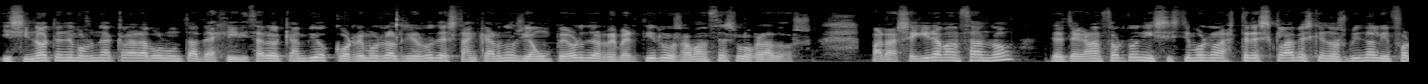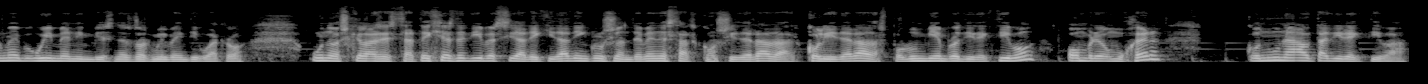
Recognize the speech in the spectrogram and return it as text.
Y si no tenemos una clara voluntad de agilizar el cambio, corremos el riesgo de estancarnos y aún peor de revertir los avances logrados. Para seguir avanzando, desde Gran Thornton insistimos en las tres claves que nos brinda el informe Women in Business 2024. Uno es que las estrategias de diversidad, equidad e inclusión deben estar consideradas, colideradas por un miembro directivo, hombre o mujer, con una alta directiva.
